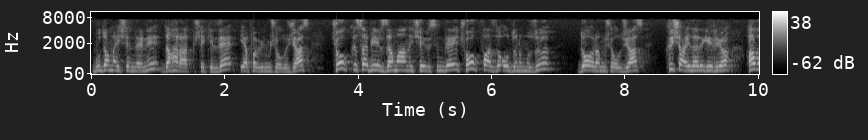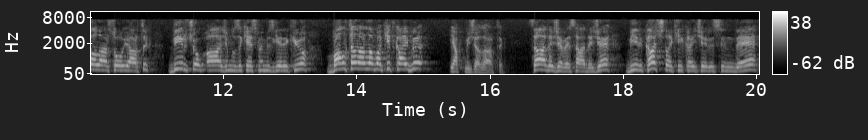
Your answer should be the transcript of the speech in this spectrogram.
budama işlemlerini daha rahat bir şekilde yapabilmiş olacağız. Çok kısa bir zaman içerisinde çok fazla odunumuzu doğramış olacağız. Kış ayları geliyor. Havalar soğuyor artık. Birçok ağacımızı kesmemiz gerekiyor. Baltalarla vakit kaybı yapmayacağız artık. Sadece ve sadece birkaç dakika içerisinde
